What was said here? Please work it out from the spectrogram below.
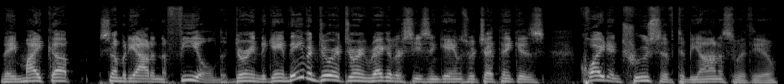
they mic up somebody out in the field during the game. They even do it during regular season games, which I think is quite intrusive, to be honest with you.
